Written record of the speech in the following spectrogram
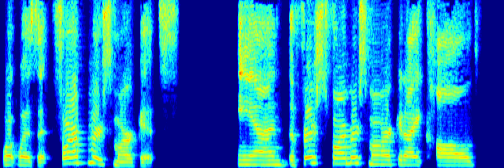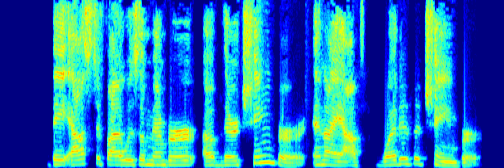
what was it? Farmers markets. And the first farmers market I called, they asked if I was a member of their chamber. And I asked, what is a chamber?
